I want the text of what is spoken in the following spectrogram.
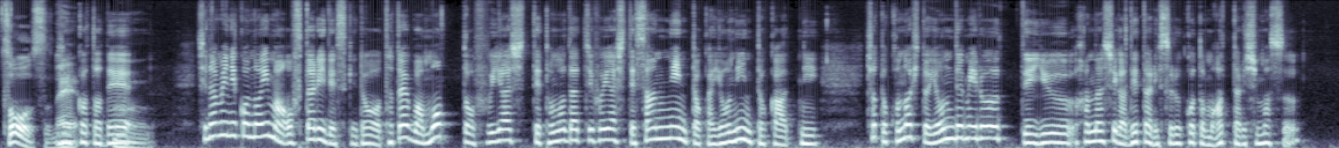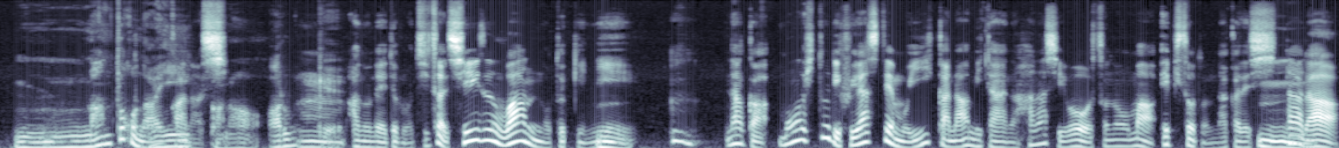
そうですね。いうことで、うん、ちなみにこの今お二人ですけど、例えばもっと増やして、友達増やして3人とか4人とかに、ちょっとこの人呼んでみるっていう話が出たりすることもあったりします？うん、なんとこないかな。あるっけ、あのね、でも実はシーズン1の時に、うん、なんかもう一人増やしてもいいかなみたいな話を、そのまあエピソードの中でしたら、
